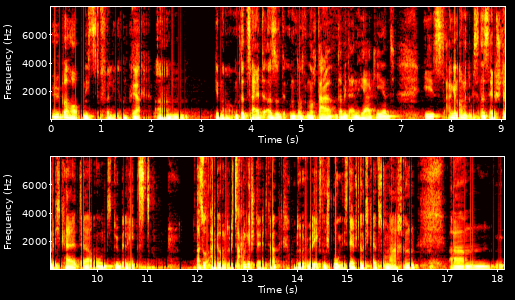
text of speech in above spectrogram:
überhaupt nichts zu verlieren. Ja. Ähm, genau. Und der zweite, also und noch, noch da, damit einhergehend ist, angenommen, du bist in einer Selbstständigkeit ja, und du überlegst, also angenommen, du bist angestellt ja, und du überlegst, einen Sprung in die Selbstständigkeit zu machen, ähm,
